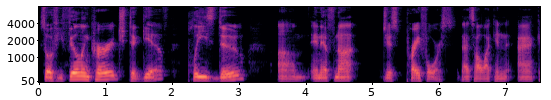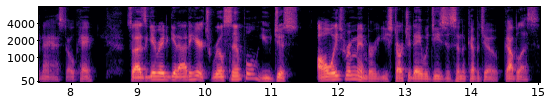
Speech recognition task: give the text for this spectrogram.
So if you feel encouraged to give, please do. Um, and if not, just pray for us. That's all I can I can ask. Okay. So as I get ready to get out of here, it's real simple. You just always remember you start your day with Jesus and a cup of Joe. God bless.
